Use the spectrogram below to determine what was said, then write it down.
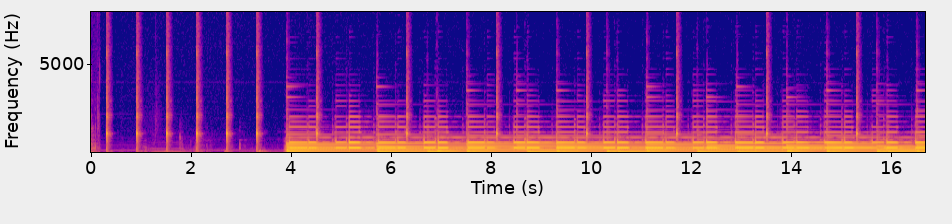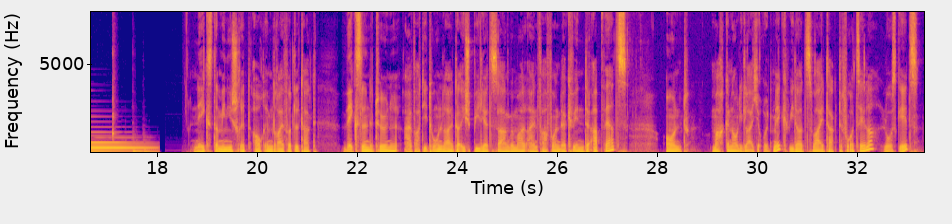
Nächster Minischritt, auch im Dreivierteltakt, wechselnde Töne, einfach die Tonleiter. Ich spiele jetzt, sagen wir mal, einfach von der Quinte abwärts und mache genau die gleiche Rhythmik. Wieder zwei Takte Vorzähler. Los geht's.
